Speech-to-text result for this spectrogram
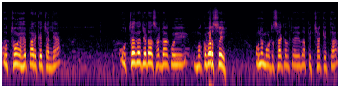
ਉੱਥੋਂ ਇਹ ਭਰ ਕੇ ਚੱਲਿਆ। ਉੱਥੇ ਦਾ ਜਿਹੜਾ ਸਾਡਾ ਕੋਈ ਮੁਕਬਰ ਸੀ, ਉਹਨੇ ਮੋਟਰਸਾਈਕਲ ਤੇ ਇਹਦਾ ਪਿੱਛਾ ਕੀਤਾ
